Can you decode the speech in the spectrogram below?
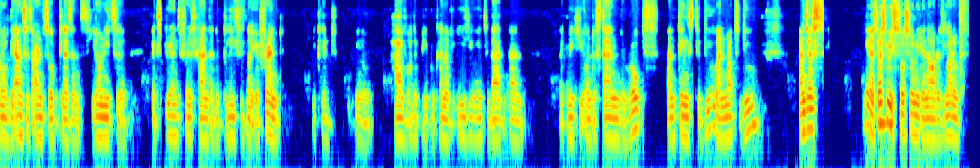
Some of the answers aren't so pleasant. You don't need to experience firsthand that the police is not your friend. You could, you know, have other people kind of ease you into that and like make you understand the ropes and things to do and not to do. And just, you know, especially with social media now, there's a lot of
